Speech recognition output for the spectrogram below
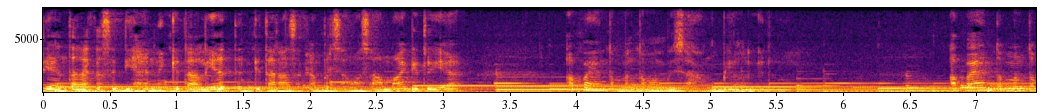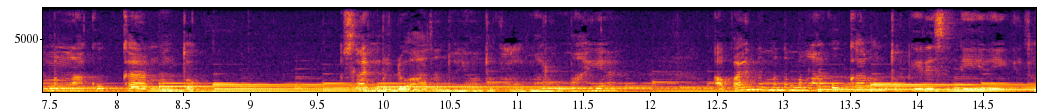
di antara kesedihan yang kita lihat dan kita rasakan bersama-sama gitu ya apa yang teman-teman bisa ambil gitu apa yang teman-teman lakukan untuk selain berdoa tentunya untuk almarhumah ya apa yang teman-teman lakukan untuk diri sendiri gitu?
